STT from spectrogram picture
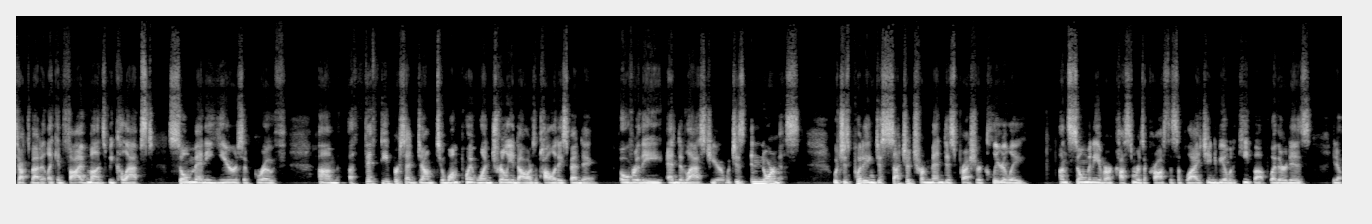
talked about it. Like in five months, we collapsed so many years of growth. Um, a 50% jump to $1.1 trillion of holiday spending over the end of last year, which is enormous, which is putting just such a tremendous pressure clearly on so many of our customers across the supply chain to be able to keep up, whether it is you know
